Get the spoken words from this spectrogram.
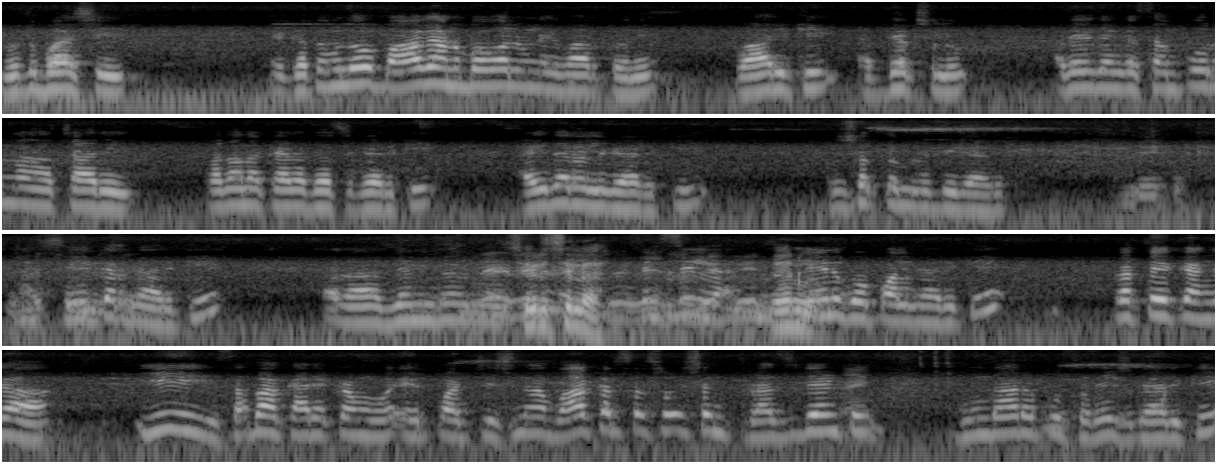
మృదుభాషి గతంలో బాగా అనుభవాలు ఉన్నాయి వారితోని. వారికి అధ్యక్షులు అదేవిధంగా సంపూర్ణాచారి ప్రధాన కార్యదర్శి గారికి హైదర్ అలీ గారికి పురుషోత్తం రెడ్డి గారికి శేఖర్ గారికి రాజేంద్ర సిరిసిల్ల. వేణుగోపాల్ గారికి ప్రత్యేకంగా ఈ సభా కార్యక్రమం ఏర్పాటు చేసిన walkers association president Gundarapu Suresh గారికి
